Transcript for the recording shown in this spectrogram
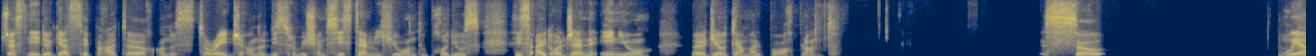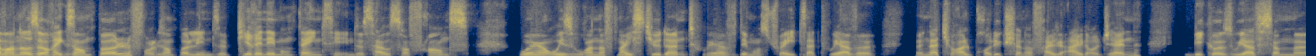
just need a gas separator on the storage on the distribution system if you want to produce this hydrogen in your uh, geothermal power plant. So we have another example, for example, in the Pyrenees Mountains in the south of France, where with one of my students, we have demonstrated that we have a, a natural production of hydrogen because we have some uh,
